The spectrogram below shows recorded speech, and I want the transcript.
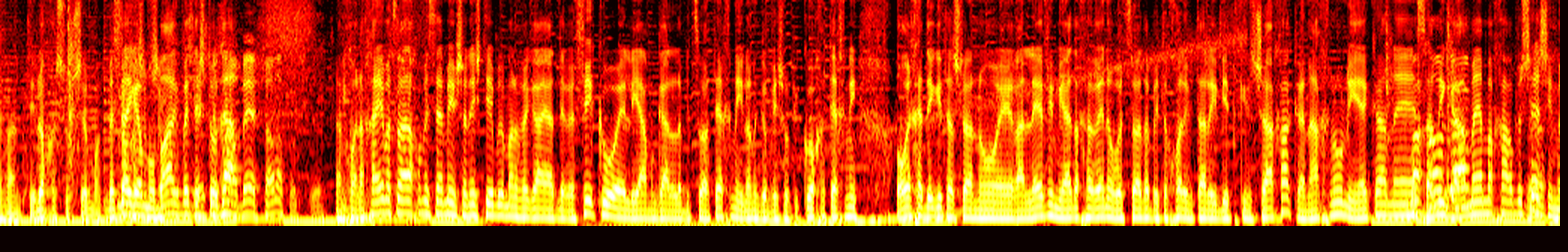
הבנתי, לא חשוב שמות. בסדר חשוב גמור. ברק בטש, תודה. הרבה, אפשר לעשות. נכון, החיים עצמם אנחנו מסיימים, שני שטיבלמן וגיא אדלר הפיקו, ליאם גל על הביצוע הטכני, אילון גביש בפיקוח הטכני, עורך הדיגיטל שלנו אה, רן לוי, מיד אחרינו רצועת הביטחון עם טלי ליפקין שחק, אנחנו נהיה כאן, אה, סמי, גם. אה, מחר בשש, עם.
